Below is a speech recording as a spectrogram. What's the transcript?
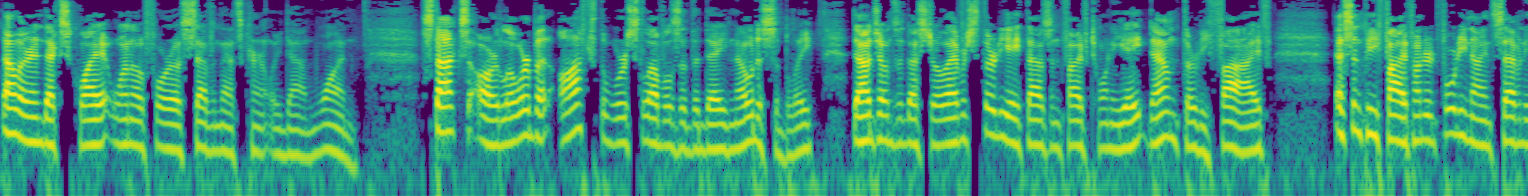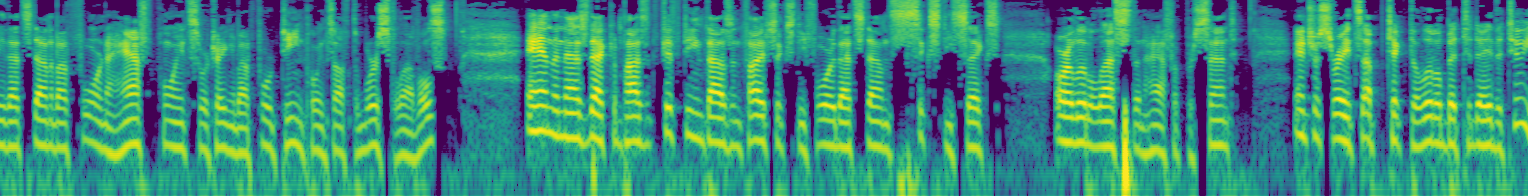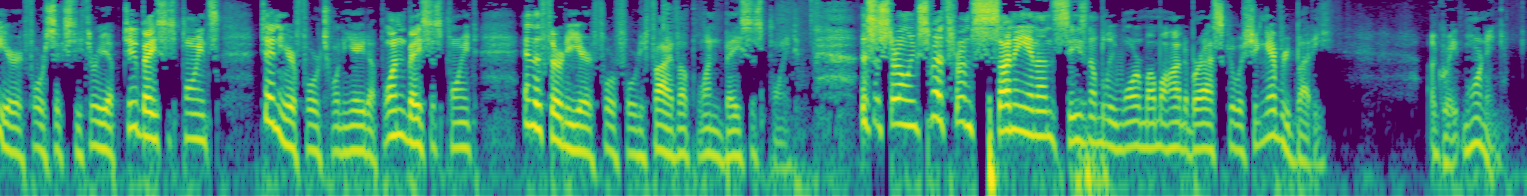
Dollar index quiet 104.07, that's currently down 1. Stocks are lower, but off the worst levels of the day noticeably. Dow Jones Industrial Average 38,528, down 35. S&P 500 4970, that's down about four and a half points. We're trading about 14 points off the worst levels. And the Nasdaq Composite 15,564, that's down 66 or a little less than half a percent. Interest rates upticked a little bit today. The two year at 463 up two basis points, 10 year 428 up one basis point, and the 30 year at 445 up one basis point. This is Sterling Smith from sunny and unseasonably warm Omaha, Nebraska, wishing everybody a great morning.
